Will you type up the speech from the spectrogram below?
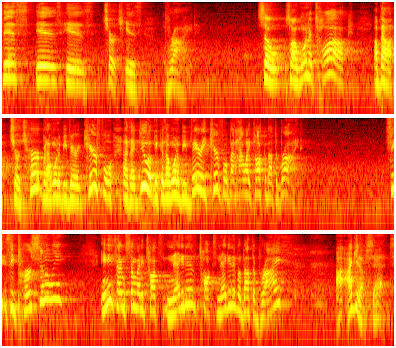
This is his church, his bride. So, so I want to talk about church hurt, but I want to be very careful as I do it because I want to be very careful about how I talk about the bride. See, see, personally, anytime somebody talks negative, talks negative about the bride, I, I get upset.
